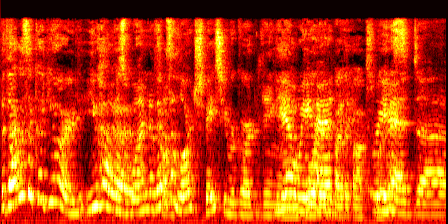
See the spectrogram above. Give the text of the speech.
But that was a good yard. You had It was a wonderful. that was a large space you were gardening Yeah, in, we bordered had- by the boxwoods. We had uh,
